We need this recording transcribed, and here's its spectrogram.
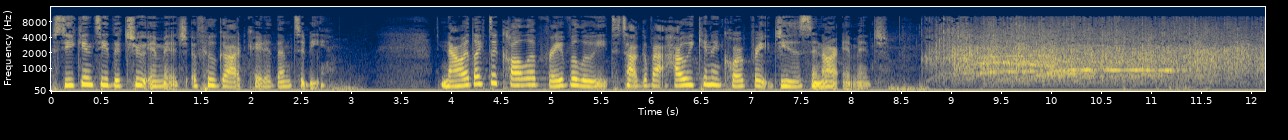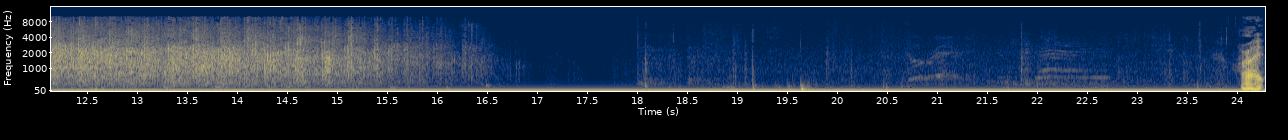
so you can see the true image of who God created them to be. Now I'd like to call up Ray Valui to talk about how we can incorporate Jesus in our image. All right.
